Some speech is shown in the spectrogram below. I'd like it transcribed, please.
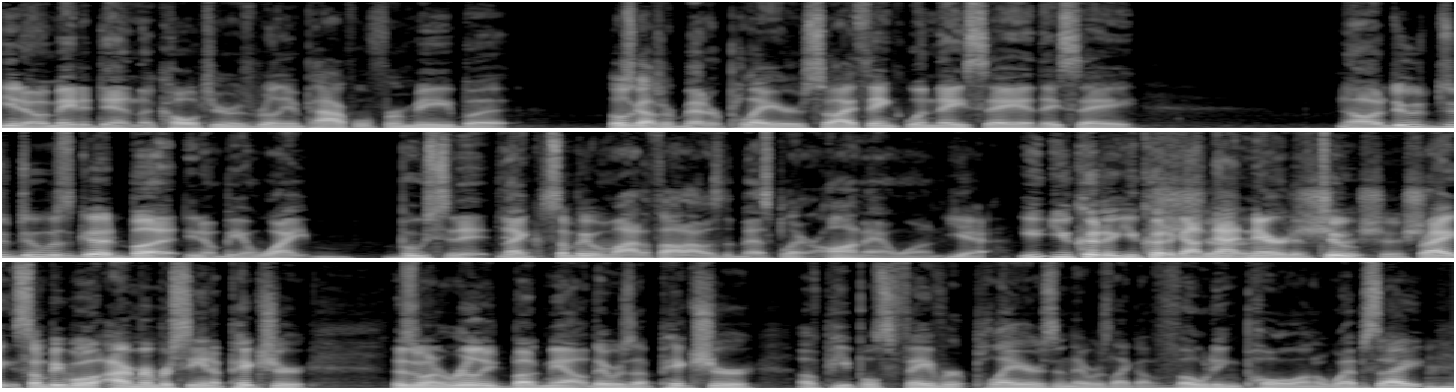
you know it made a dent in the culture. It was really impactful for me. But those guys are better players, so I think when they say it, they say. No, dude, dude, dude was good, but you know, being white boosted it. Like some people might have thought I was the best player on that one. Yeah. You you could have you could have got that narrative sure, too, sure. right? Some people I remember seeing a picture. This is when it really bugged me out. There was a picture of people's favorite players, and there was like a voting poll on a website, Mm-hmm.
